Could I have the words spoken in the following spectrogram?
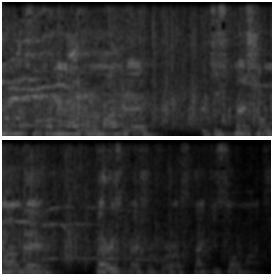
So much for coming out on a Monday. It's a special Monday. Very special for us. Thank you so much.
